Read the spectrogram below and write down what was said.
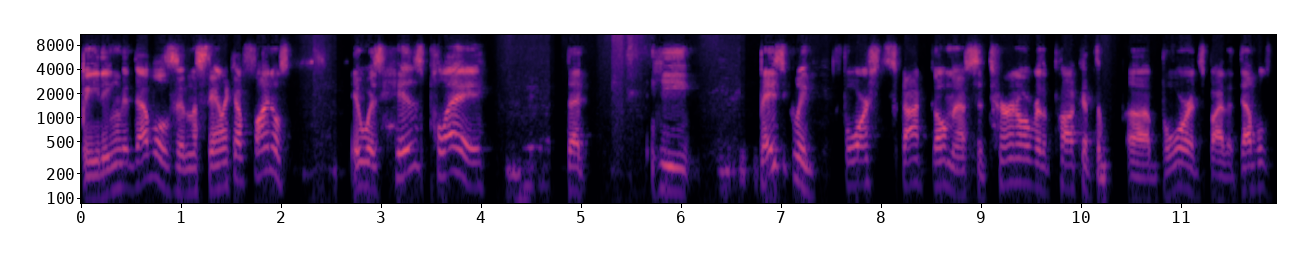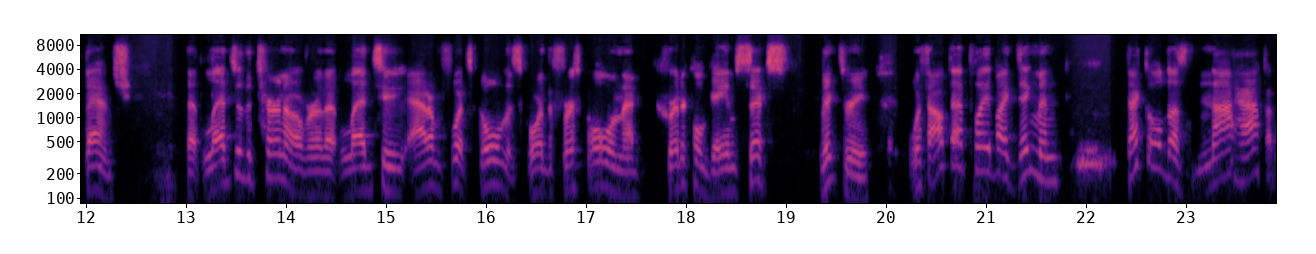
beating the Devils in the Stanley Cup Finals. It was his play that he basically forced Scott Gomez to turn over the puck at the uh, boards by the Devils bench that led to the turnover that led to Adam Foote's goal that scored the first goal in that critical game six victory. Without that play by Dingman, that goal does not happen.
